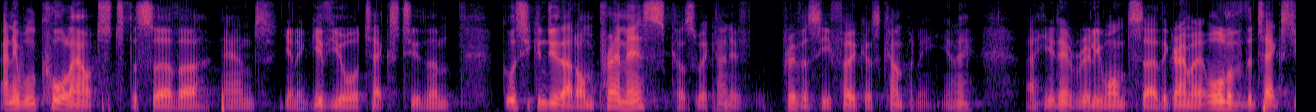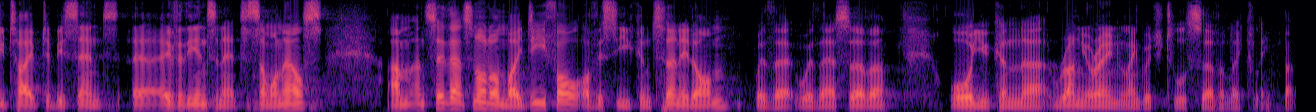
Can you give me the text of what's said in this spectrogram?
And it will call out to the server and you know, give your text to them. Of course, you can do that on premise, because we're kind of privacy-focused company. You, know? Uh, you don't really want uh, the grammar, all of the text you type to be sent uh, over the internet to someone else. Um, and so that's not on by default. Obviously, you can turn it on with, with their server, or you can run your own language tool server locally. But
